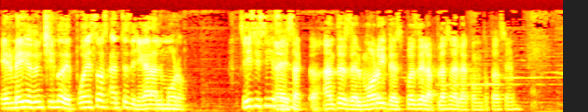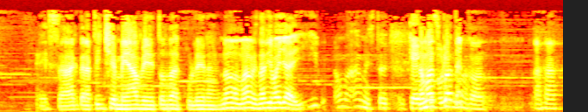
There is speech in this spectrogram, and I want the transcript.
en medio de un chingo de puestos antes de llegar al moro. Sí, sí, sí. ese. Exacto. Antes del moro y después de la plaza de la computación. Exacto, la pinche meave toda culera. No mames, nadie vaya ahí. No mames. Que, Nada más cuando- con... Ajá,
